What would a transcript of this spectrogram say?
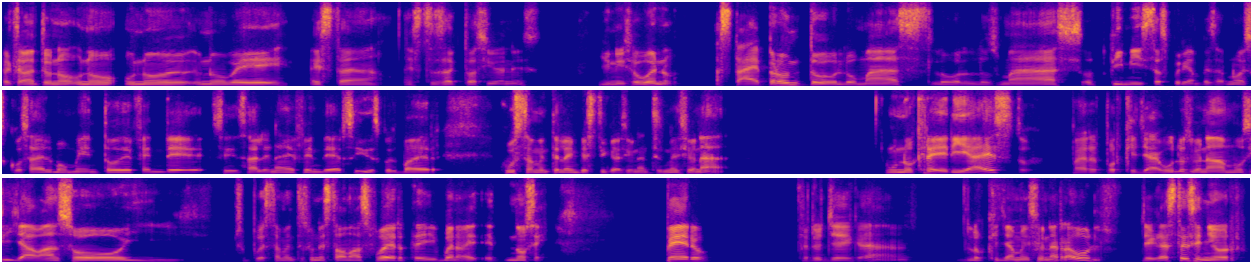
Exactamente, uno, uno, uno, uno ve esta, estas actuaciones y uno dice, bueno, hasta de pronto lo más, los más optimistas podrían pensar, no, es cosa del momento defender, se salen a defenderse y después va a haber justamente la investigación antes mencionada. Uno creería esto, para, porque ya evolucionamos y ya avanzó y supuestamente es un estado más fuerte y bueno, eh, eh, no sé, pero, pero llega lo que ya menciona Raúl, llega este señor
